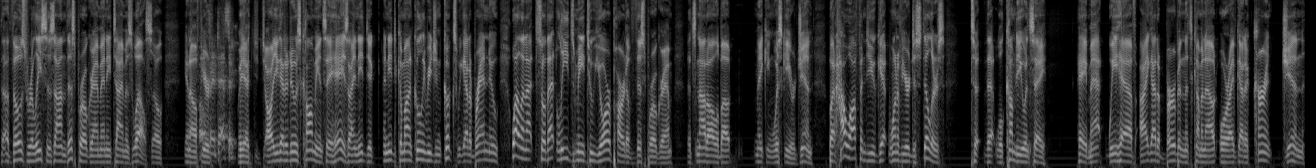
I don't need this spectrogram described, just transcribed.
th- those releases on this program anytime as well. So, you know, if oh, you're fantastic. Well, yeah, all you got to do is call me and say, "Hey, I need to, I need to come on Coulee Region Cooks. We got a brand new." Well, and I, so that leads me to your part of this program. That's not all about making whiskey or gin, but how often do you get one of your distillers to that will come to you and say, "Hey, Matt, we have, I got a bourbon that's coming out, or I've got a currant gin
